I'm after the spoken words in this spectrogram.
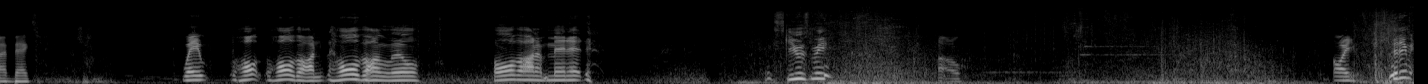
I begged. Wait, hold, hold on. Hold on, Lil. Hold on a minute. Excuse me? Uh-oh. Oh, are you kidding me?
